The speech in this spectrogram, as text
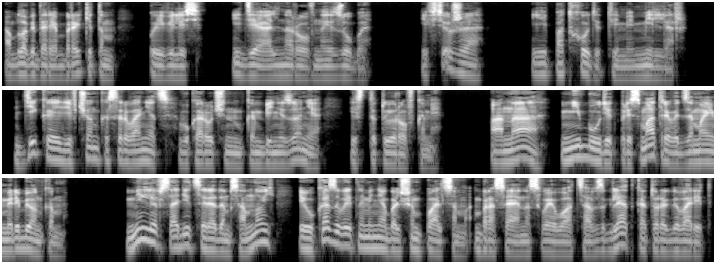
а благодаря брекетам появились идеально ровные зубы. И все же ей подходит имя Миллер. Дикая девчонка-сорванец в укороченном комбинезоне и с татуировками. Она не будет присматривать за моим ребенком. Миллер садится рядом со мной и указывает на меня большим пальцем, бросая на своего отца взгляд, который говорит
